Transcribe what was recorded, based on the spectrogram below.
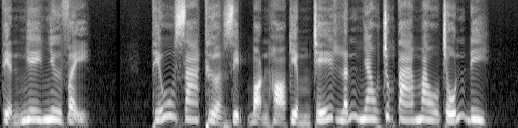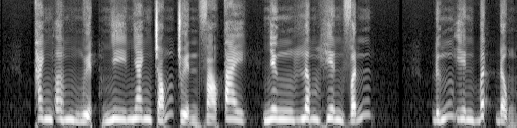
tiện nghi như vậy. Thiếu ra thừa dịp bọn họ kiềm chế lẫn nhau chúng ta mau trốn đi. Thanh âm Nguyệt Nhi nhanh chóng truyền vào tay. Nhưng Lâm Hiên vẫn đứng yên bất động.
